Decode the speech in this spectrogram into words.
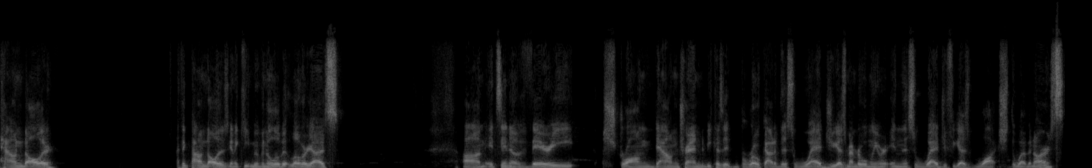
Pound dollar. I think pound dollar is going to keep moving a little bit lower, guys. Um, it's in a very strong downtrend because it broke out of this wedge. You guys remember when we were in this wedge, if you guys watched the webinars,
